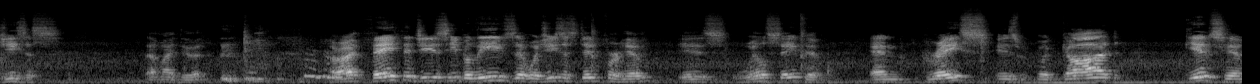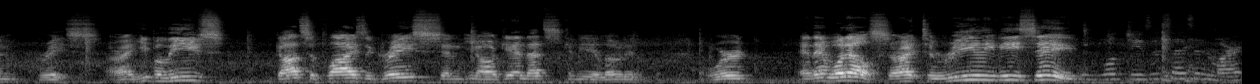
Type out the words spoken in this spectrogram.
Jesus. That might do it. All right, faith in Jesus. He believes that what Jesus did for him is will save him, and grace is what God gives him grace. All right, he believes God supplies the grace, and you know, again, that's can be a loaded word. And then what else? All right, to really be saved. Well, Jesus says in Mark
